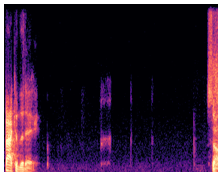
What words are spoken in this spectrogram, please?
back in the day. So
